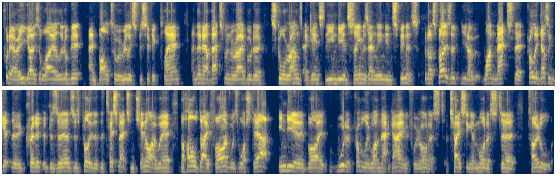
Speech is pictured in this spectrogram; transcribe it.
put our egos away a little bit and bowl to a really specific plan. And then our batsmen were able to score runs against the Indian seamers and the Indian spinners. But I suppose that, you know, one match that probably doesn't get the credit it deserves was probably the, the test match in Chennai where the whole day five was washed out India by would have probably won that game if we are honest, chasing a modest uh, total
